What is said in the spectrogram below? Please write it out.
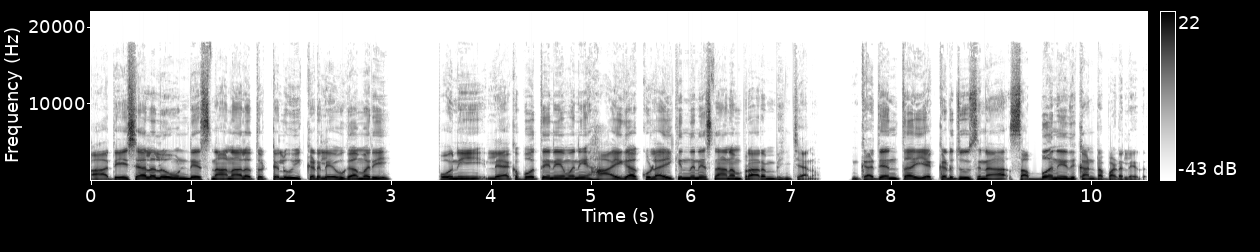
ఆ దేశాలలో ఉండే స్నానాల తొట్టెలు ఇక్కడ లేవుగా మరి? పోనీ లేకపోతేనేమని హాయిగా కుళాయి కిందనే స్నానం ప్రారంభించాను. గదెంతా ఎక్కడ చూసినా సబ్బు అనేది కంటపడలేదు.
